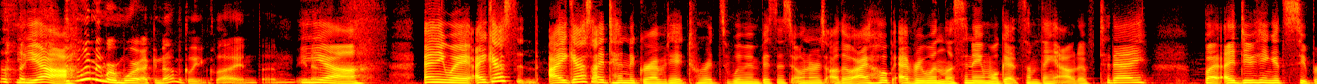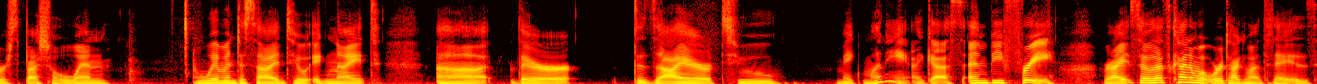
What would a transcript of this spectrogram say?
Like, Yeah. If women were more economically inclined, then you know. Yeah. Anyway, I guess I guess I tend to gravitate towards women business owners, although I hope everyone listening will get something out of today. But I do think it's super special when women decide to ignite uh, their desire to make money, I guess, and be free, right? So that's kind of what we're talking about today is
